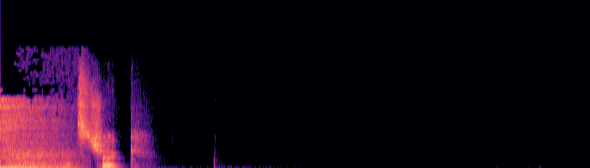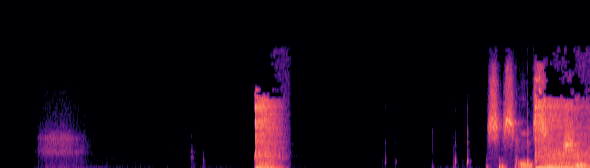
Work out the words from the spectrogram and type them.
Let's check. This is also check.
